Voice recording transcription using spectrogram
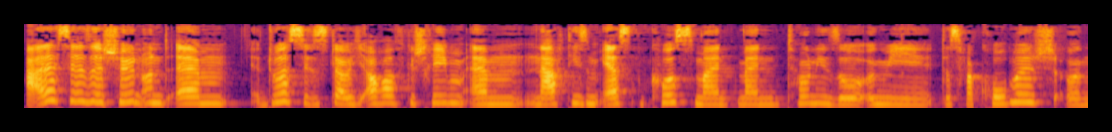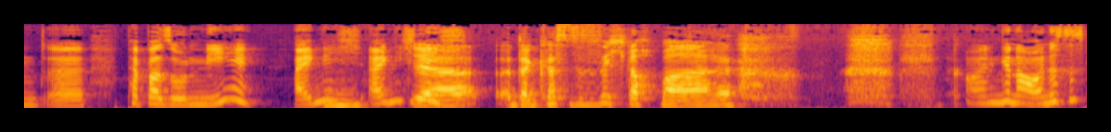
Alles sehr, sehr schön. Und ähm, du hast dir das, glaube ich, auch aufgeschrieben. Ähm, nach diesem ersten Kuss meint mein Tony so irgendwie, das war komisch. Und äh, Pepper so, nee, eigentlich, eigentlich nicht. Ja, dann küssen sie sich nochmal. Und genau, und das ist,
